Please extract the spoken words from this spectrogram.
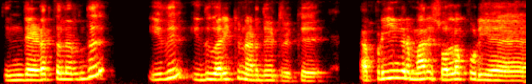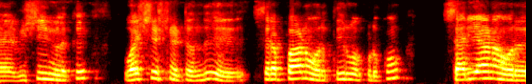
இந்த இடத்துல இருந்து இது இது வரைக்கும் நடந்துகிட்டு இருக்கு. அப்படிங்கிற மாதிரி சொல்லக்கூடிய விஷயங்களுக்கு வைஸ்டேஷனட் வந்து சிறப்பான ஒரு தீர்வை கொடுக்கும். சரியான ஒரு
